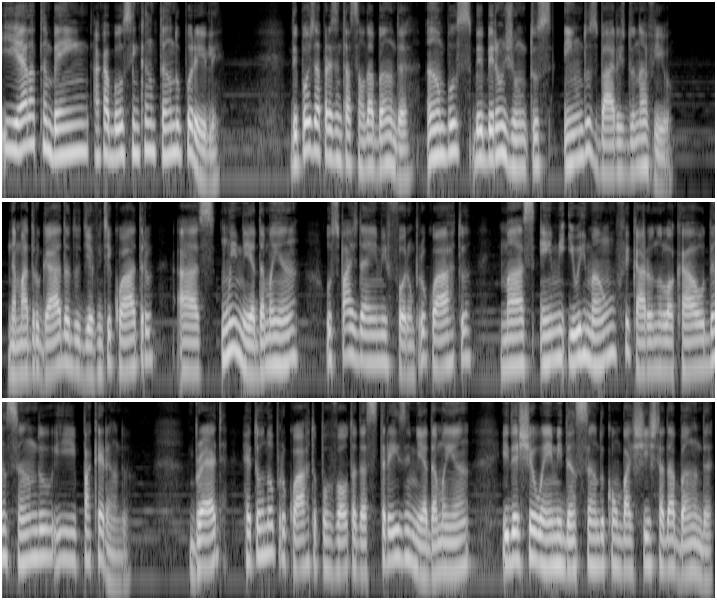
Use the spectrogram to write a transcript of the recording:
e ela também acabou se encantando por ele. Depois da apresentação da banda, ambos beberam juntos em um dos bares do navio. Na madrugada do dia 24, às 1 e meia da manhã, os pais da Amy foram para o quarto, mas Amy e o irmão ficaram no local dançando e paquerando. Brad retornou para o quarto por volta das três e meia da manhã e deixou Amy dançando com o baixista da banda,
